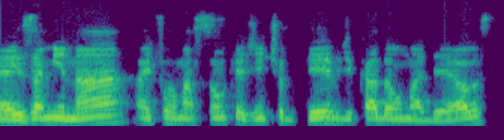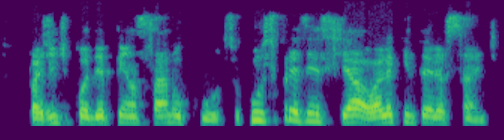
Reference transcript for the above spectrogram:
é, examinar a informação que a gente obteve de cada uma delas, para a gente poder pensar no curso. O curso presencial, olha que interessante,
